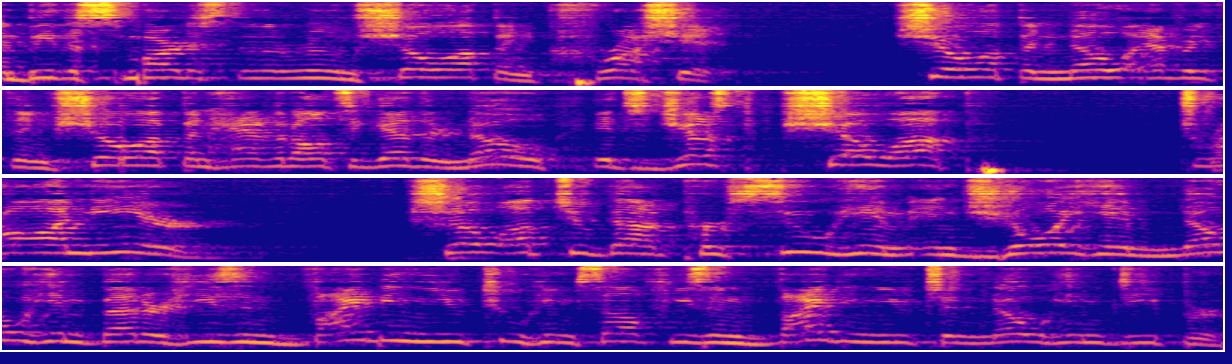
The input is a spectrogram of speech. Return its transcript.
and be the smartest in the room. Show up and crush it. Show up and know everything. Show up and have it all together. No, it's just show up. Draw near. Show up to God. Pursue Him. Enjoy Him. Know Him better. He's inviting you to Himself. He's inviting you to know Him deeper.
